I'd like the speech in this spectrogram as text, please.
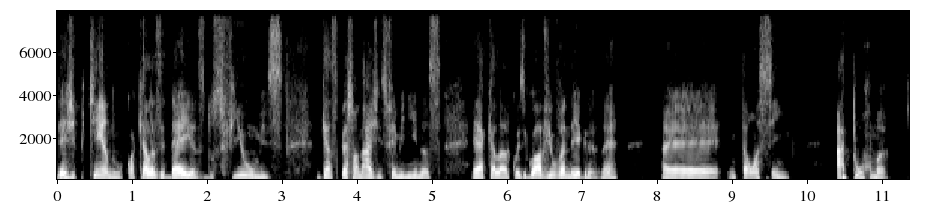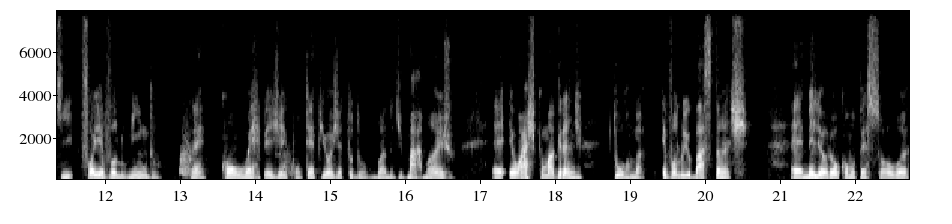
desde pequeno com aquelas ideias dos filmes que as personagens femininas é aquela coisa igual a Viúva Negra, né? É, então assim a turma que foi evoluindo, né? Com o RPG e com o tempo e hoje é tudo um bando de marmanjo, é, eu acho que uma grande turma evoluiu bastante, é, melhorou como pessoa,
